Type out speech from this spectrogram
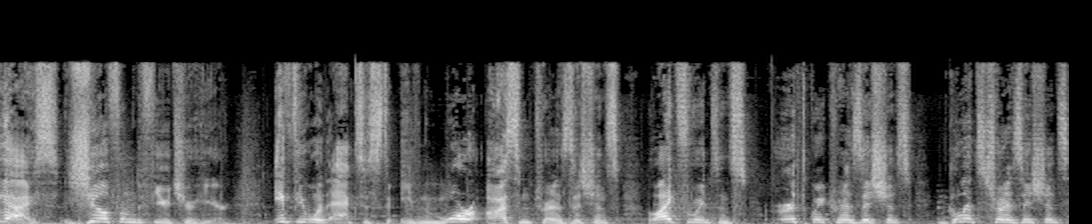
guys, Gilles from the future here. If you want access to even more awesome transitions, like for instance earthquake transitions, glitch transitions,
